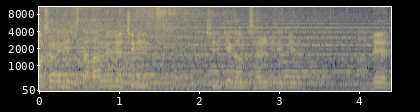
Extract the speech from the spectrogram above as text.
박수를 드립시다. 할렐루야 주님. 주님께 감사를 드립니다. 아멘.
